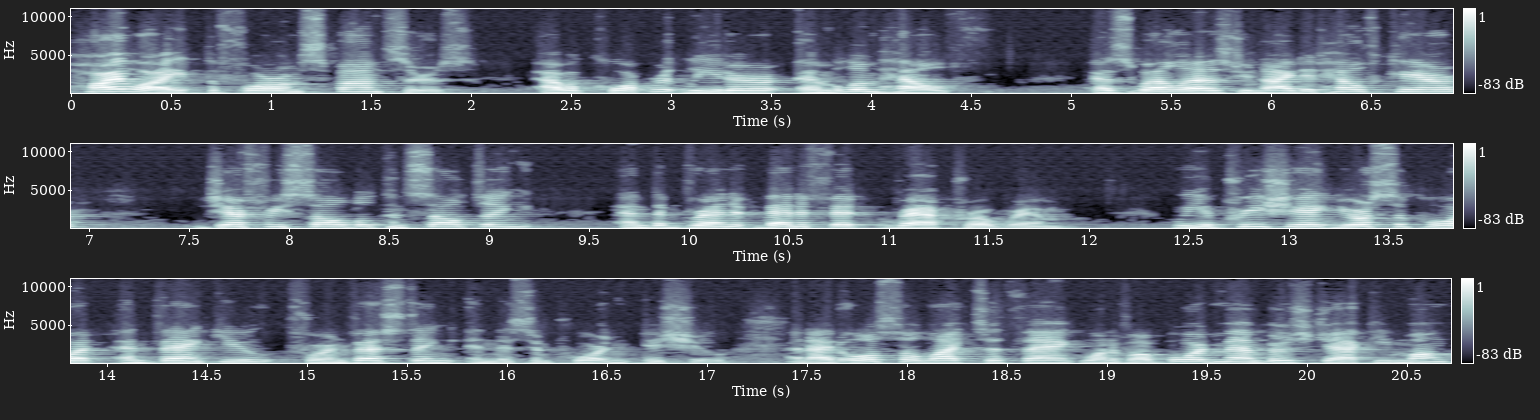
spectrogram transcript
highlight the forum sponsors, our corporate leader, Emblem Health, as well as United Healthcare, Jeffrey Sobel Consulting, and the Benefit Wrap Program. We appreciate your support and thank you for investing in this important issue. And I'd also like to thank one of our board members, Jackie Monk,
